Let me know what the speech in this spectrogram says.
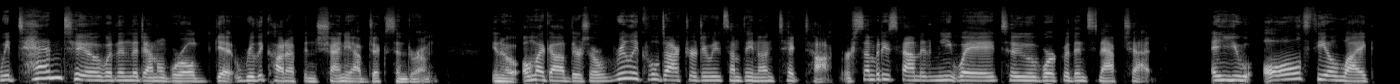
We tend to, within the dental world, get really caught up in shiny object syndrome. You know, oh my God, there's a really cool doctor doing something on TikTok, or somebody's found a neat way to work within Snapchat and you all feel like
